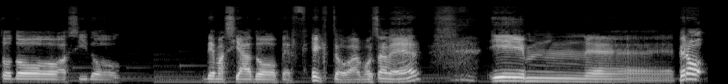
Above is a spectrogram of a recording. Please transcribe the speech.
todo ha sido demasiado perfecto, vamos a ver. Y, eh, pero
